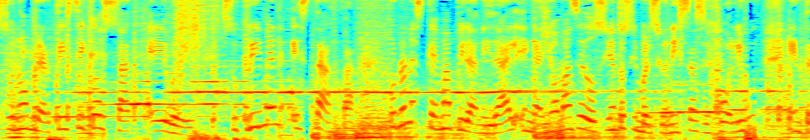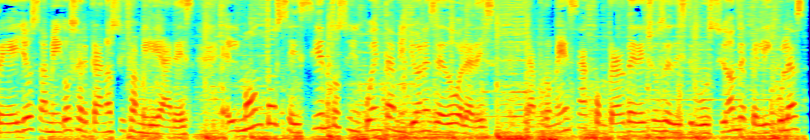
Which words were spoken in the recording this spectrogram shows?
su nombre artístico Zach Avery. Su crimen, estafa. Con un esquema piramidal engañó a más de 200 inversionistas de Hollywood, entre ellos amigos cercanos y familiares. El monto 650 millones de dólares. La promesa, comprar derechos de distribución de películas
